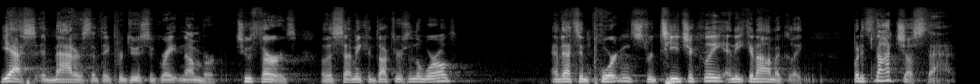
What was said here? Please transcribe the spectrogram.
Yes, it matters that they produce a great number, two thirds of the semiconductors in the world. And that's important strategically and economically. But it's not just that.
